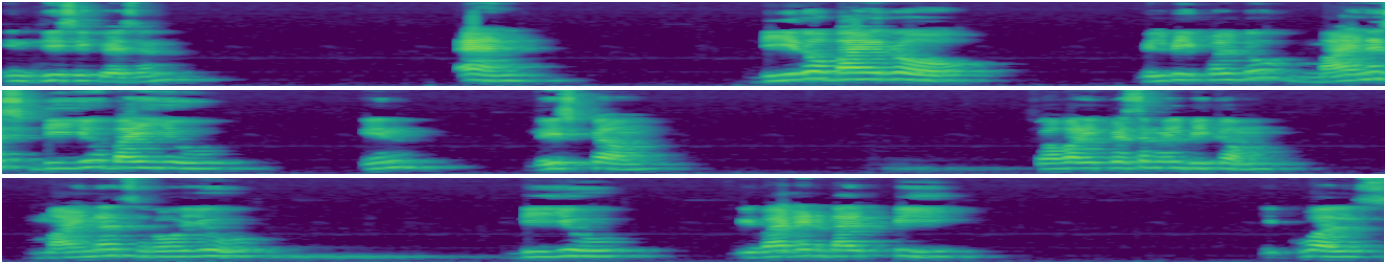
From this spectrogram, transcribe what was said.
in this equation and d rho by rho will be equal to minus du by u in this term. So our equation will become minus rho u du divided by p equals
